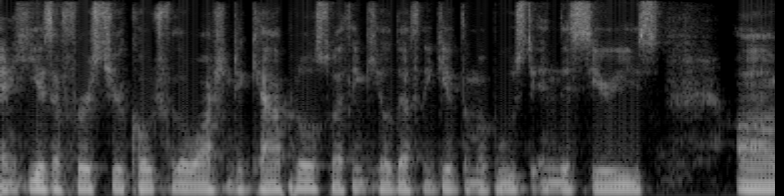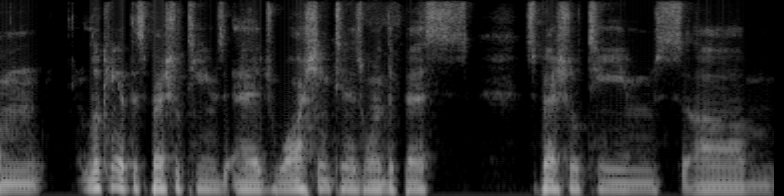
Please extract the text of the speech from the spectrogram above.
And he is a first year coach for the Washington Capitals. So I think he'll definitely give them a boost in this series. Um, looking at the special teams edge, Washington is one of the best special teams um,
